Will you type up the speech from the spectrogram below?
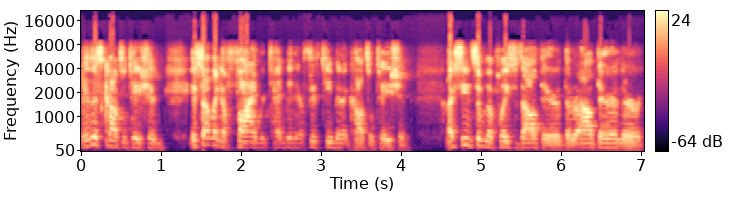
In this consultation, it's not like a five or 10 minute or 15 minute consultation. I've seen some of the places out there that are out there and they're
